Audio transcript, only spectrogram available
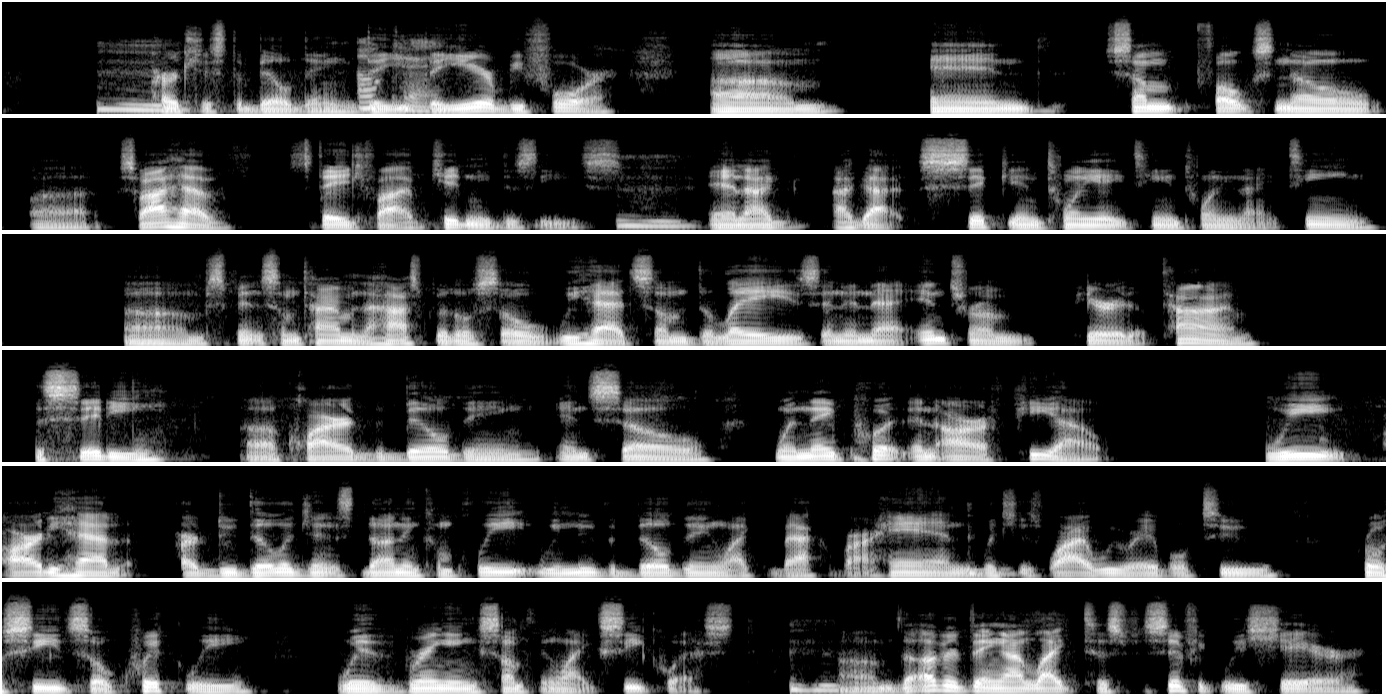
Mm. purchased the building the, Okay. the year before. Um, and some folks know, uh, so I have stage five kidney disease Mm. and I, I got sick in 2018, 2019. Um, spent some time in the hospital. So we had some delays. And in that interim period of time, the city uh, acquired the building. And so when they put an RFP out, we already had our due diligence done and complete. We knew the building like the back of our hand, which is why we were able to proceed so quickly with bringing something like Seaquest. Mhm. Um, the other thing I'd like to specifically share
